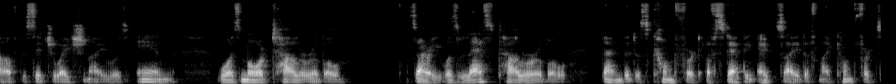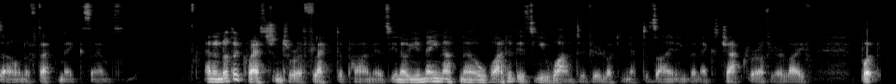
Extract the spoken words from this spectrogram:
of the situation I was in was more tolerable sorry, was less tolerable than the discomfort of stepping outside of my comfort zone, if that makes sense. And another question to reflect upon is you know, you may not know what it is you want if you're looking at designing the next chapter of your life, but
